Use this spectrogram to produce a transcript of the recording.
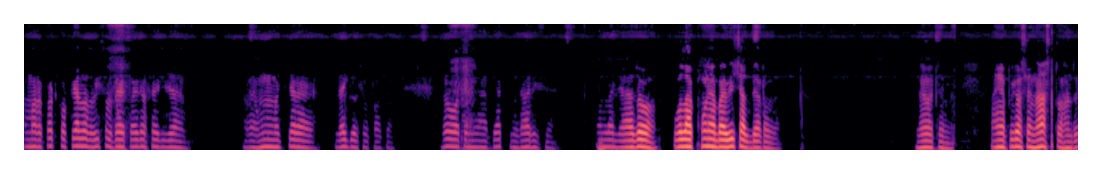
અમારો કટકો પહેલો તો વિશુલભાઈ પાડ્યો છે જાય હવે હું અત્યારે લાગ્યો છું પાછો. જોવો તમે આ બેટિંગ ધારી છે. એમ લાગે આ જો ઓલા ખૂણે ભાઈ વિશાલ બેઠો છે. જોવો તમે. અહીંયા પીડો છે નાસ્તો હંધે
